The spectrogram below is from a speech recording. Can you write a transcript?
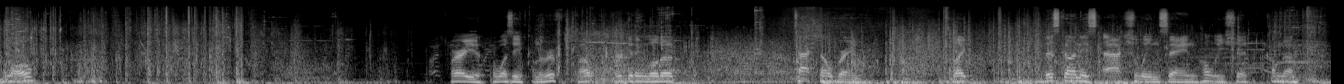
Hello? Where are you? Where was he? On the roof? Oh, we're getting loaded. Attack no brain. Like, this gun is actually insane. Holy shit. Calm down.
